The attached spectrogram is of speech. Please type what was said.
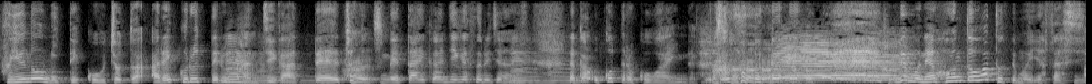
冬の海ってこうちょっと荒れ狂ってる感じがあって、ちょっと冷たい感じがするじゃないですか。だから怒ったら怖いんだけど。でもね、本当はとっても優しい。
